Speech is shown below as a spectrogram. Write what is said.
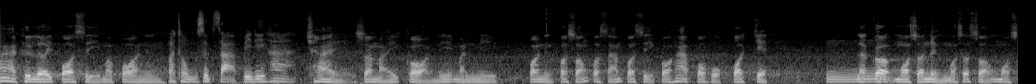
.5 คือเลยป .4 มาป .1 ประถมศึกษาปีที่ใช่สมัยก่อนนี้มันมีป .1 ป .2 ป .3 ป .4 ป .5 ป .6 ป .7 5อืมแล้วก็มศ .1 มศ .2 มศ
